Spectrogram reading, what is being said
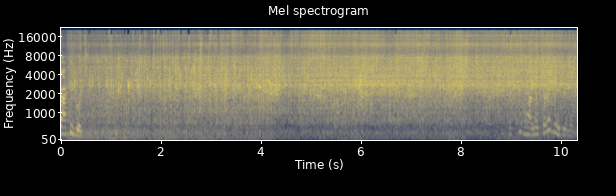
গাঠি কচি ভালো করে ভেজে নেব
